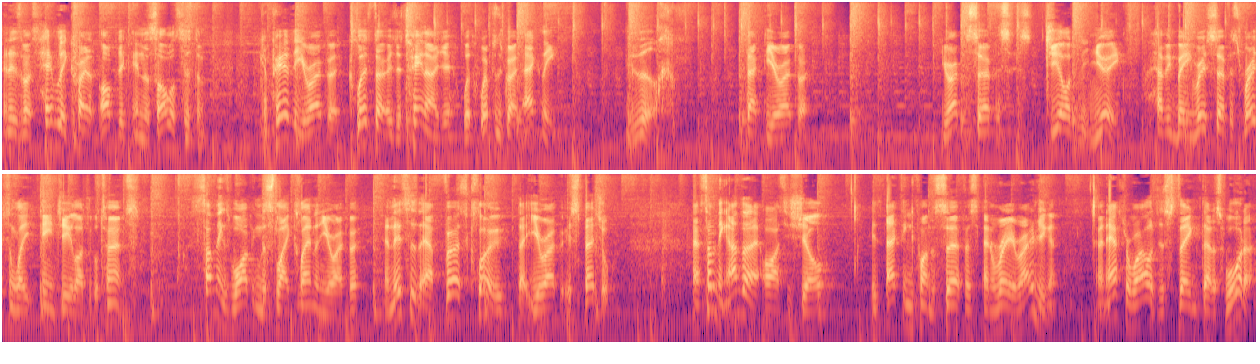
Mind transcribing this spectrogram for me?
and is the most heavily cratered object in the solar system. Compared to Europa, Callisto is a teenager with weapons-grade acne. Ugh. Back to Europa. Europa's surface is geologically new, having been resurfaced recently in geological terms. Something's wiping the slate clean on Europa, and this is our first clue that Europa is special. Now something under that icy shell is acting upon the surface and rearranging it, and astrobiologists think that it's water.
